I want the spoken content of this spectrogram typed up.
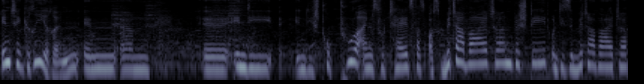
integrieren in, ähm, äh, in die in die Struktur eines Hotels, was aus Mitarbeitern besteht. Und diese Mitarbeiter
